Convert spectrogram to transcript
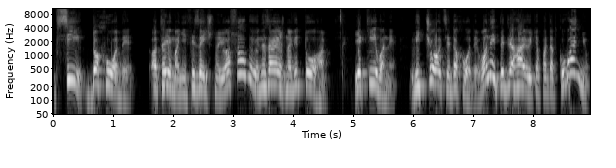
всі доходи, отримані фізичною особою, незалежно від того, які вони, від чого ці доходи, вони підлягають оподаткуванню,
